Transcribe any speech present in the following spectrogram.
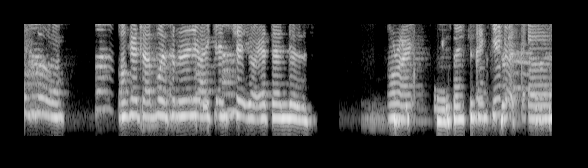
okay. Okay, tak apa. Sebenarnya I can check your attendance. Alright. Thank you, Thank you, doktor.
